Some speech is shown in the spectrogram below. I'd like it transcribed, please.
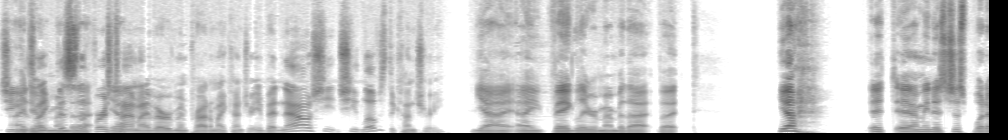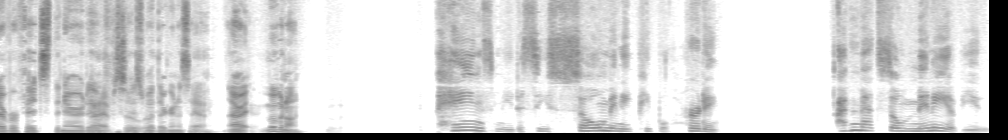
she I was like, "This is the first Yep. time I've ever been proud of my country." But now she she loves the country. Yeah, I, I vaguely remember that, but yeah, it. I mean, it's just whatever fits the narrative is what they're gonna say. Yeah. All right, Okay. moving on. Pains me to see so many people hurting. I've met so many of you.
